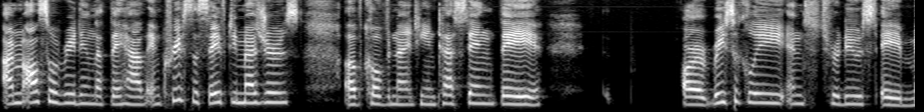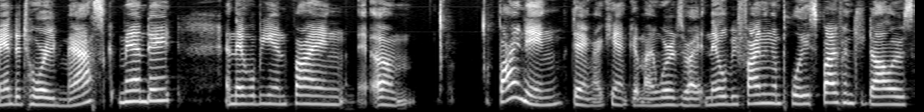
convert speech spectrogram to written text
I'm also reading that they have increased the safety measures of COVID-19 testing. They are recently introduced a mandatory mask mandate and they will be in fine um fining dang i can't get my words right and they will be finding employees $500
